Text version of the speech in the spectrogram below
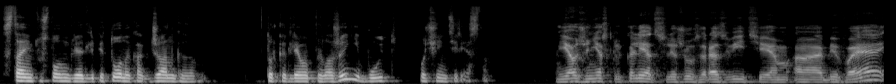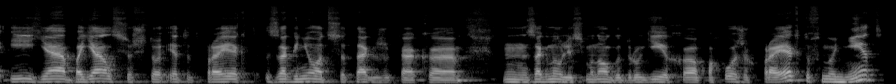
станет, условно говоря, для питона, как Django, только для веб-приложений, будет очень интересно. Я уже несколько лет слежу за развитием э, BV, и я боялся, что этот проект загнется так же, как э, загнулись много других э, похожих проектов, но нет,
